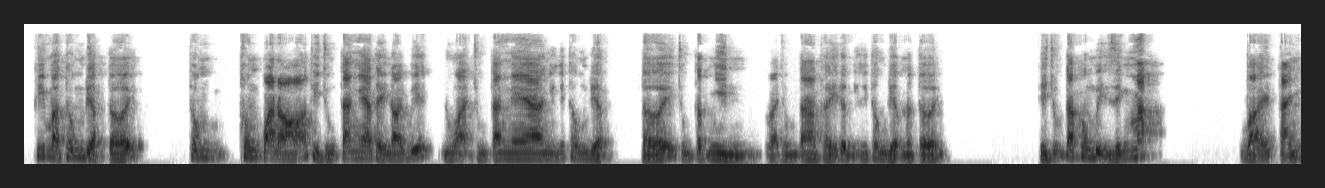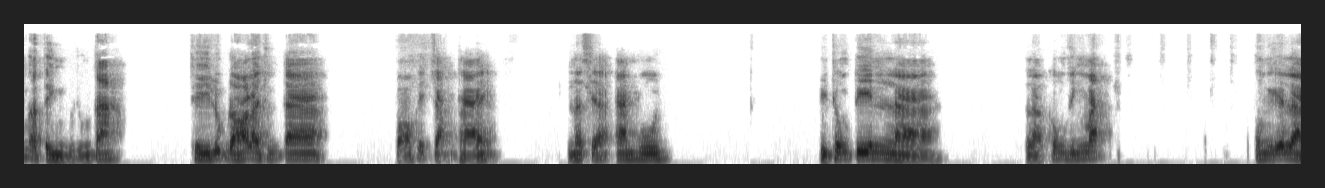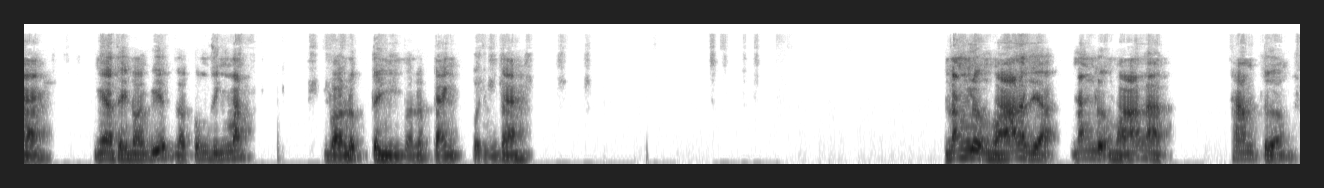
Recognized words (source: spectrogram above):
Khi mà thông điệp tới, thông thông qua đó thì chúng ta nghe thấy nói biết, đúng không ạ? Chúng ta nghe những cái thông điệp tới, chúng ta nhìn và chúng ta thấy được những cái thông điệp nó tới. Thì chúng ta không bị dính mắc bởi tánh và tình của chúng ta. Thì lúc đó là chúng ta có cái trạng thái nó sẽ an vui. Thì thông tin là là không dính mắc. Có nghĩa là nghe thấy nói biết là không dính mắc vào lớp tình và lớp tánh của chúng ta. Năng lượng hóa là gì ạ? Năng lượng hóa là tham tưởng,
